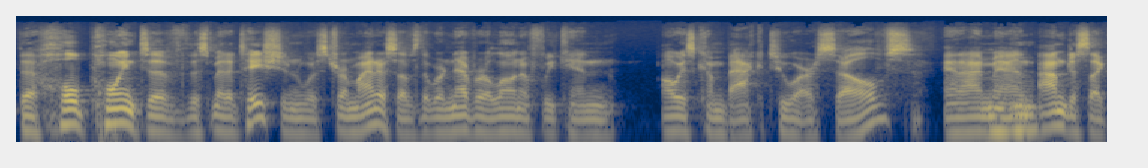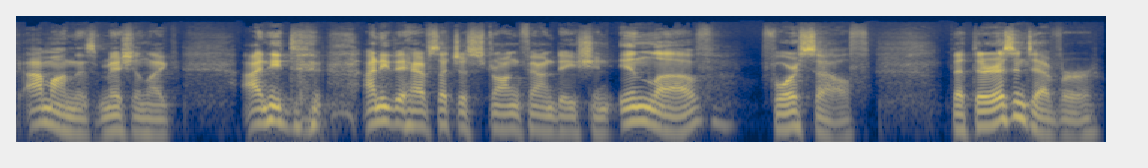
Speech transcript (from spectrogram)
the whole point of this meditation was to remind ourselves that we're never alone if we can always come back to ourselves. And I'm, man, mm-hmm. I'm just like I'm on this mission. Like I need to I need to have such a strong foundation in love for self that there isn't ever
